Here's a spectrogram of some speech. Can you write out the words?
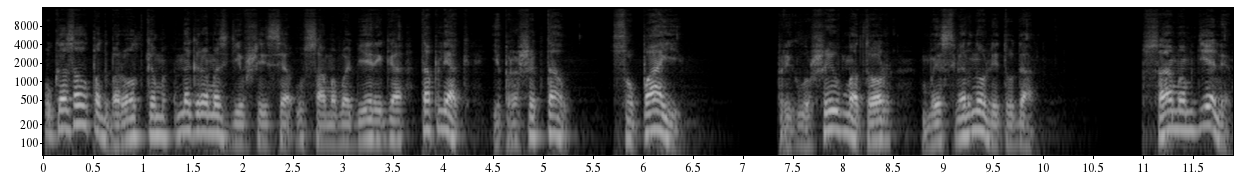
указал подбородком на громоздившийся у самого берега топляк и прошептал «Супаи!». Приглушив мотор, мы свернули туда. В самом деле,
